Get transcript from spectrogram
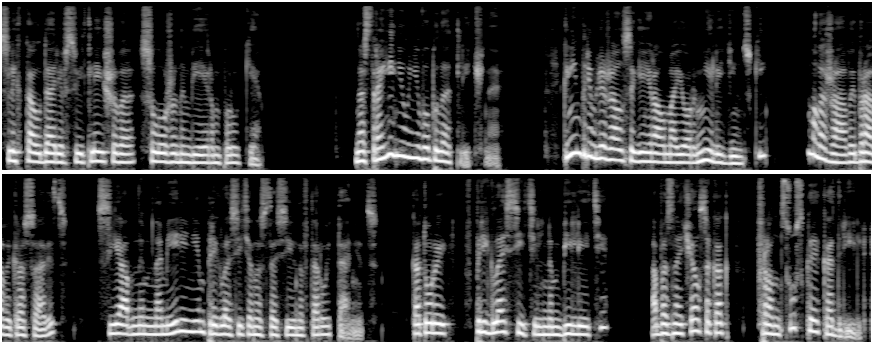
слегка ударив светлейшего сложенным веером по руке. Настроение у него было отличное. К ним приближался генерал-майор Нелединский, моложавый, бравый красавец, с явным намерением пригласить Анастасию на второй танец, который в пригласительном билете обозначался как «французская кадриль».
